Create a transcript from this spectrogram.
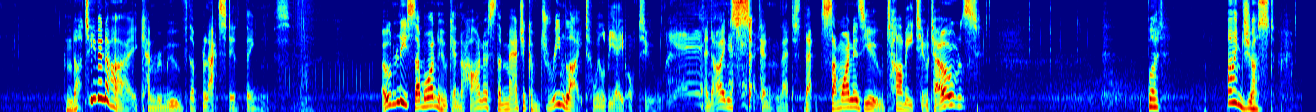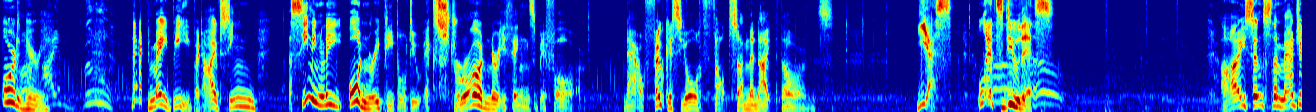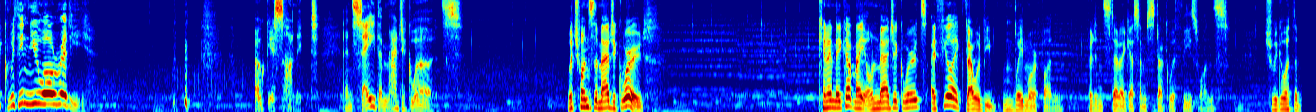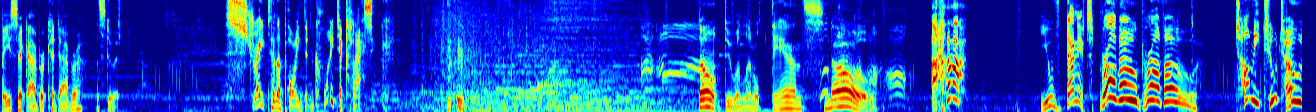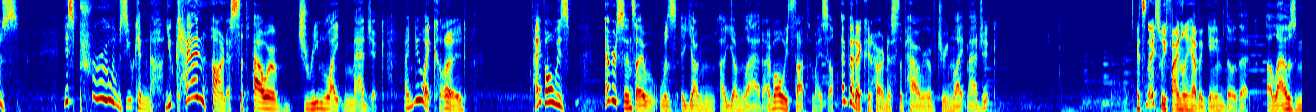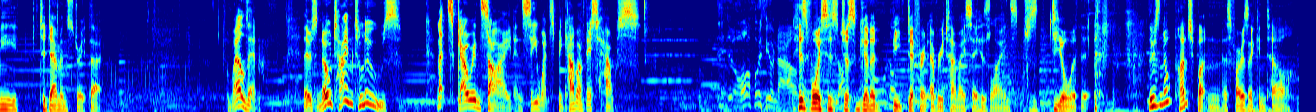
not even I can remove the blasted things. Only someone who can harness the magic of Dreamlight will be able to. And I'm certain that that someone is you, Tommy Two Toes. But I'm just ordinary. Oh, that may be, but I've seen seemingly ordinary people do extraordinary things before. Now focus your thoughts on the night thorns. Yes, let's do this. I sense the magic within you already. Focus on it and say the magic words. Which one's the magic word? Can I make up my own magic words? I feel like that would be way more fun. But instead, I guess I'm stuck with these ones. Should we go with the basic abracadabra? Let's do it. Straight to the point and quite a classic. Don't do a little dance. No. Aha! You've done it! Bravo! Bravo! Tommy Two Toes! This proves you can you can harness the power of dreamlight magic. I knew I could. I've always ever since I was a young a young lad, I've always thought to myself, I bet I could harness the power of dreamlight magic. It's nice we finally have a game though that allows me to demonstrate that. Well then, there's no time to lose. Let's go inside and see what's become of this house. His voice is just gonna be different every time I say his lines. Just deal with it. There's no punch button, as far as I can tell.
